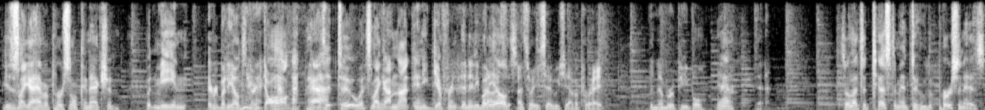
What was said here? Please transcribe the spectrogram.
Because it's like I have a personal connection. But me and everybody else and their dog has it too. It's like I'm not any different than anybody that's- else. That's why you said we should have a parade. The number of people. Yeah. Yeah. So that's a testament to who the person is.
